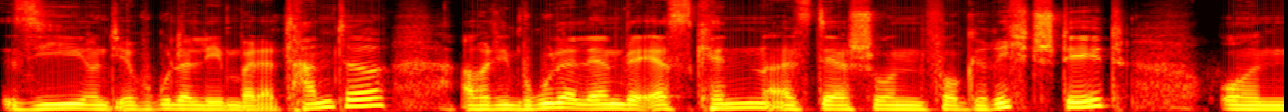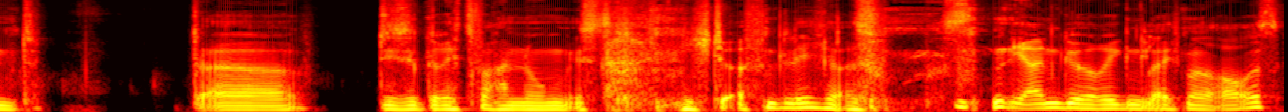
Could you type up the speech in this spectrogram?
sie und ihr Bruder leben bei der Tante, aber den Bruder lernen wir erst kennen, als der schon vor Gericht steht und äh, diese Gerichtsverhandlung ist halt nicht öffentlich, also müssen die Angehörigen gleich mal raus.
